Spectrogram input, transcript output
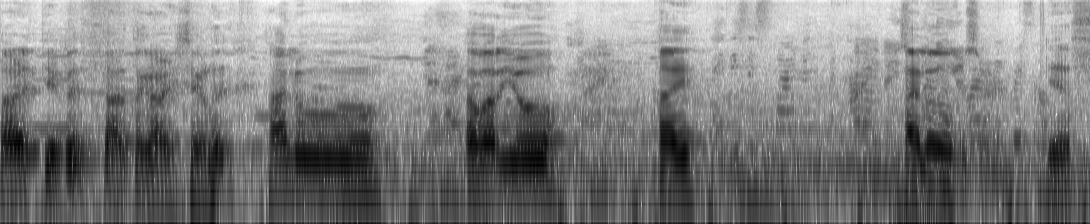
താഴെത്തിയിട്ട് താഴത്തെ കാഴ്ചകൾ hello how are you? Hi. Hello yes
